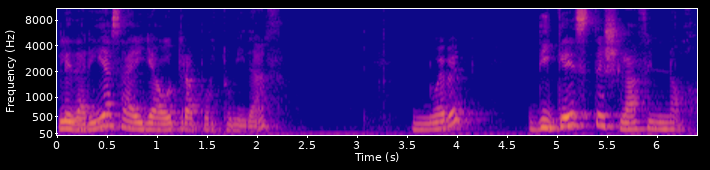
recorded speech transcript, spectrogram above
¿Le darías a ella otra oportunidad? 9. Die Gäste schlafen noch.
